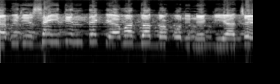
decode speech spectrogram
নবীজি সেই দিন থেকে আমার যত গলি নেকি আছে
